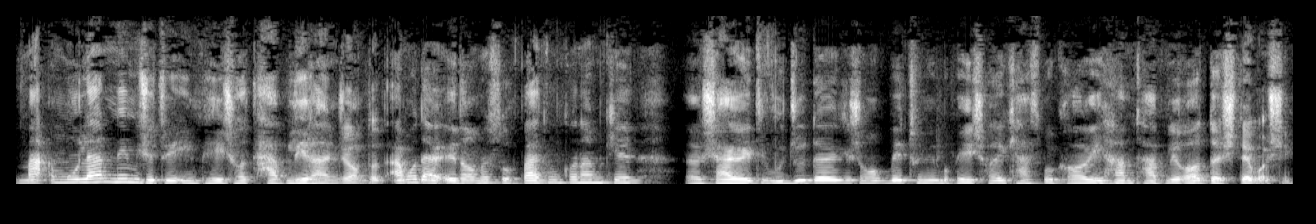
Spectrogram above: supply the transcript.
معمولا نمیشه توی این پیج ها تبلیغ انجام داد. اما در ادامه صحبت می‌کنم که شرایطی وجود داره که شما بتونید با پیج های کسب و کاری هم تبلیغات داشته باشین.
